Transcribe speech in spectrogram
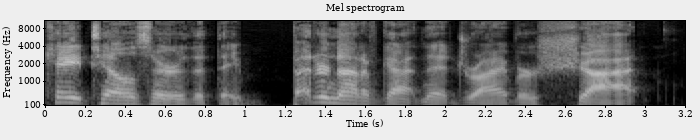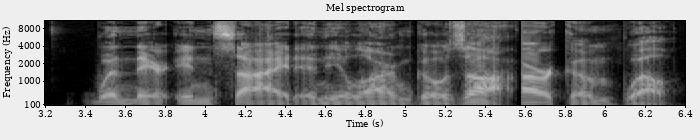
Kate tells her that they better not have gotten that driver shot when they're inside and the alarm goes off. Arkham, well,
